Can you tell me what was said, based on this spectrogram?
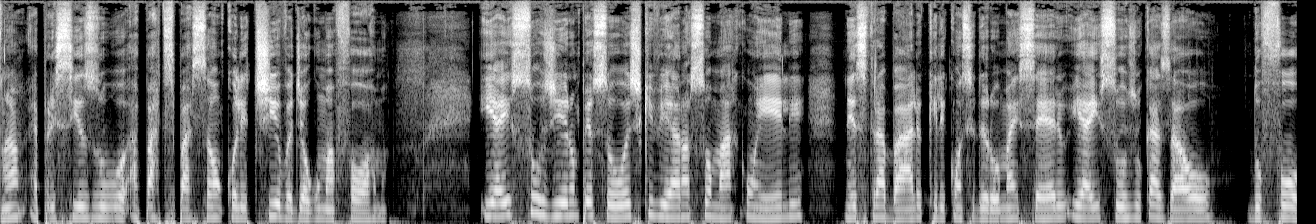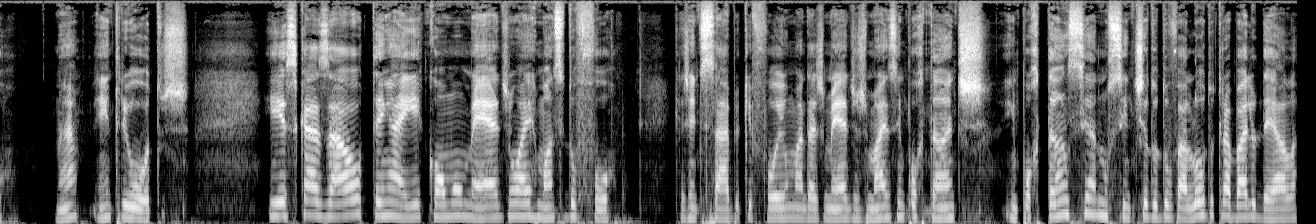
Né? É preciso a participação coletiva de alguma forma. E aí surgiram pessoas que vieram a somar com ele nesse trabalho que ele considerou mais sério, e aí surge o casal do For, né? entre outros. E esse casal tem aí como médium a irmã do For, que a gente sabe que foi uma das médias mais importantes, importância no sentido do valor do trabalho dela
